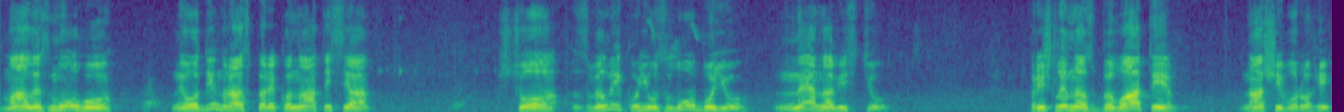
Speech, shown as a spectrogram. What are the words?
мали змогу не один раз переконатися, що з великою злобою, ненавистю прийшли нас вбивати наші вороги.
